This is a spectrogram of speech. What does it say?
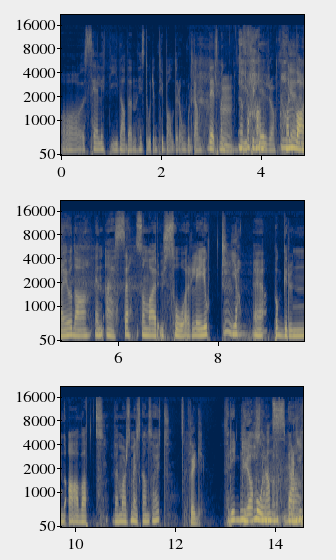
å se litt i da, den historien til Balder om hvordan deres Mm. magi Ja, han- fungerer. Han var jo da en æse som var usårlig gjort Mm. Ja. eh, på grunn av at Hvem var det som elska han så høyt? Frigg. Frigg. Mm. Ja, Moren hans. Ja. gikk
